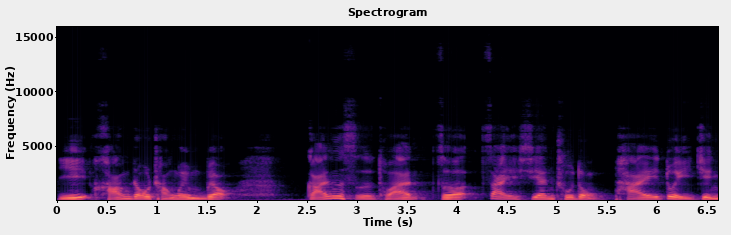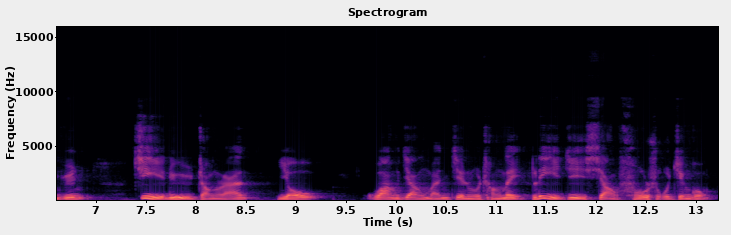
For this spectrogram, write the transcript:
以杭州城为目标。敢死团则在先出动，排队进军，纪律整然，由望江门进入城内，立即向府署进攻。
